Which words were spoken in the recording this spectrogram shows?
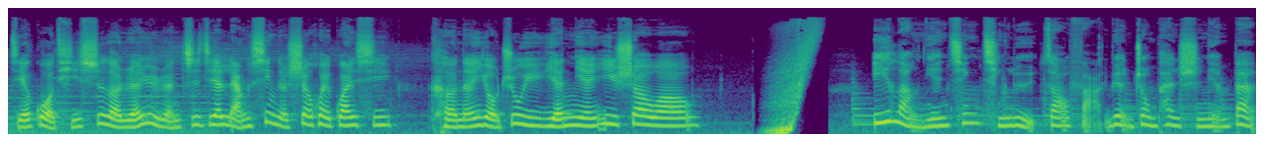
结果提示了人与人之间良性的社会关系，可能有助于延年益寿哦。伊朗年轻情侣遭法院重判十年半。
